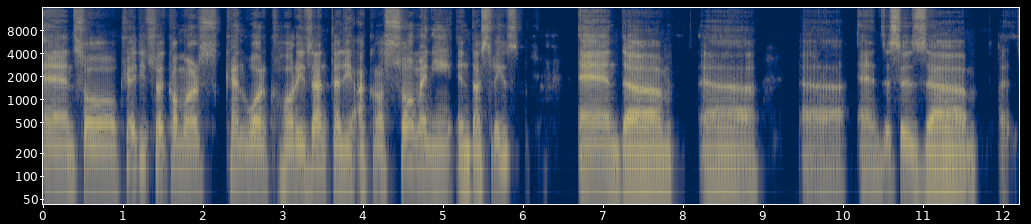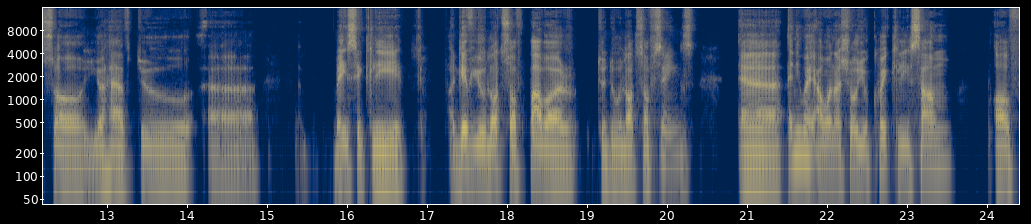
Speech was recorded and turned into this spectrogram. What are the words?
and so QAD digital commerce can work horizontally across so many industries and um, uh, uh and this is um, uh, so you have to uh, basically give you lots of power to do lots of things uh, anyway, I want to show you quickly some of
